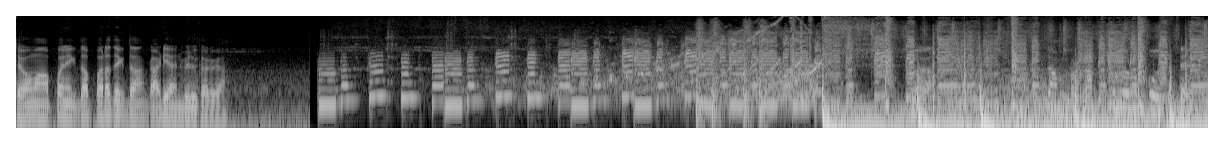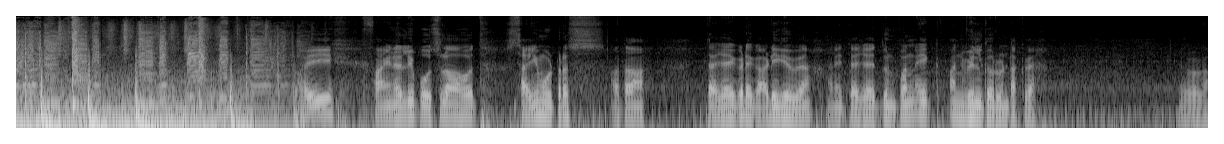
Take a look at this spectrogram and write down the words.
तेव्हा मग आपण एकदा परत एकदा गाडी अनवील करूया. करून पोचते भाई फायनली पोचलो आहोत. साई मोटर्स आता त्याच्या इकडे गाडी घेऊया आणि त्याच्या इथून पण एक अनव्हील करून टाकूया. हे बघा.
